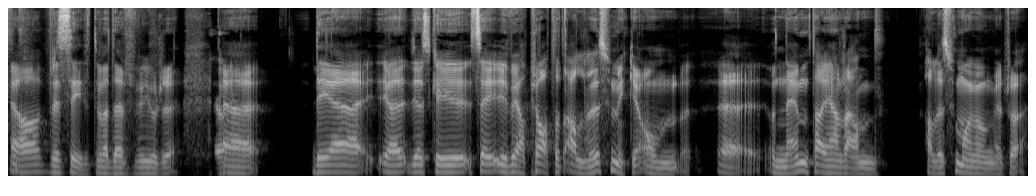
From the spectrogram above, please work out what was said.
ja, precis. Det var därför vi gjorde det. Ja. Eh, det jag, jag ska ju säga, vi har pratat alldeles för mycket om eh, och nämnt Ayan Rand alldeles för många gånger tror jag.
